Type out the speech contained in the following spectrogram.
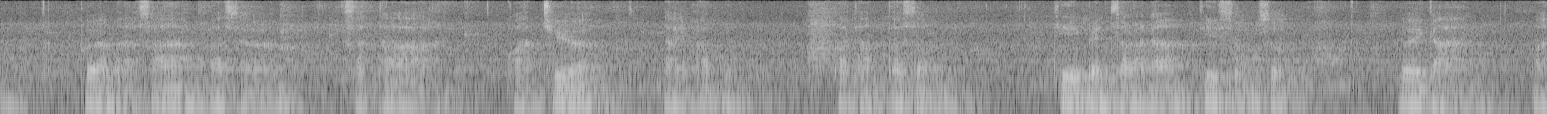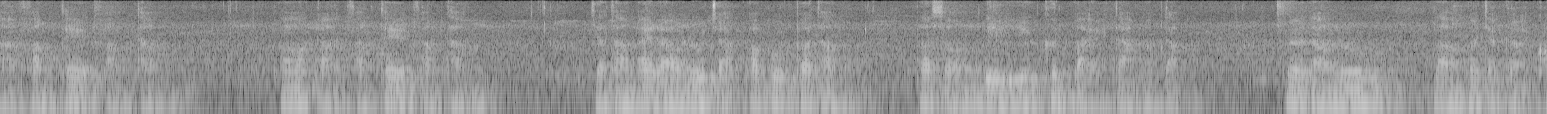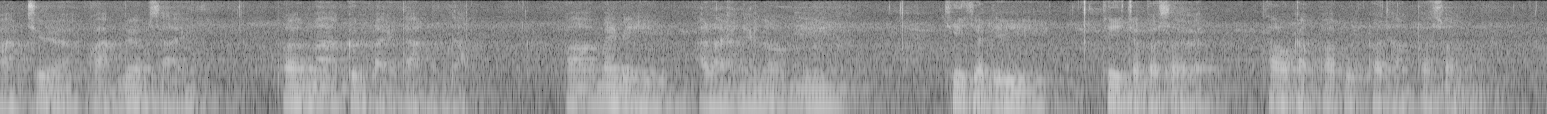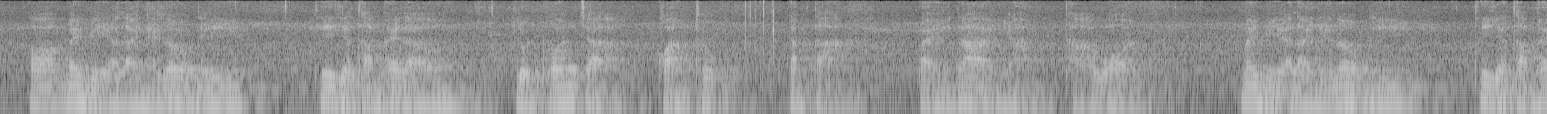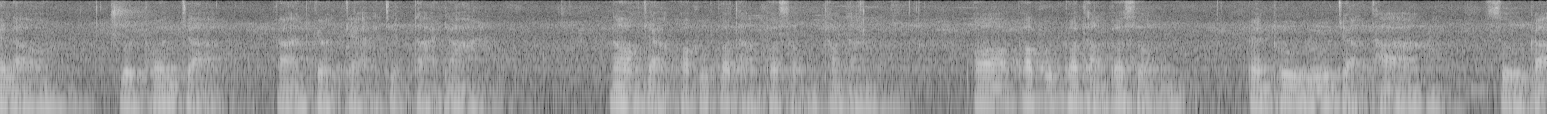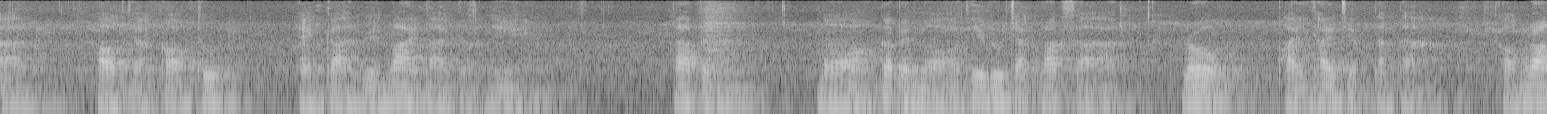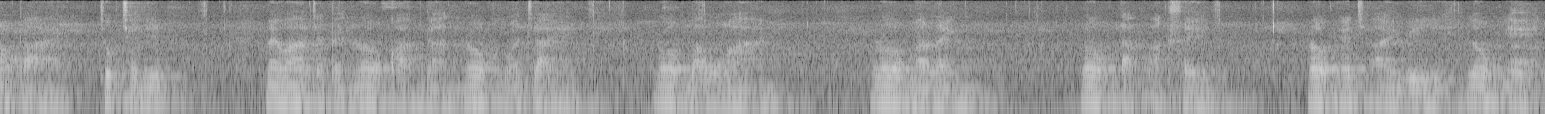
เพื่อมาสร้างมาเสริมศรัทธา ความเชื่อในพระพุทธพระธรรมพระสงฆ์ที่เป็นสารณะที่สูงสุด ด้วยการมาฟังเทศฟังธรรม เพราะการฟังเทศฟังธรรม จะทำให้เรารู้จักพระพุทธพระธรรม พระสงฆ์ดียิ่งขึ้นไปตามลำดับ เมื่อเรารู้เราก็จะเกิดความเชื่อความเลื่อมใส เพิ่มมากขึ้นไปตามลำดับ เพราะไม่มีอะไรในโลกนี้ ที่จะดีที่จะประเสริฐเท่ากับพระพุทธพระธรรมพระสงฆ์เพราะไม่มีอะไรในโลกนี้ ที่จะทำให้เราหลุดพ้นจากความทุกข์ต่างๆ ไปได้อย่างถาวร ไม่มีอะไรในโลกนี้ ที่จะทำให้เราหลุดพ้นจากการเกิดแก่เจ็บตายได้ นอกจากพระพุทธพระธรรมพระสงฆ์เท่านั้น เพราะพระพุทธพระธรรมพระสงฆ์เป็นผู้รู้จักทาง สู่การออกจากกองทุกข์แห่งการเวียนว่ายตายเกิดนี้ ถ้าเป็นหมอก็เป็นหมอที่รู้จักรักษา โรคภัยไข้เจ็บต่างๆ ของร่างกายทุกชนิด ไม่ว่าจะเป็นโรคความดัน โรคหัวใจ โรคเบาหวาน โรคมะเร็ง โรคตับอักเสบ โรคเอชไอวีโรคเอด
